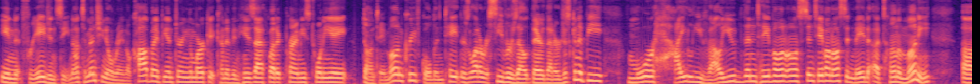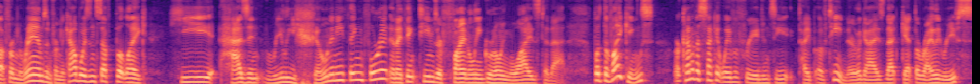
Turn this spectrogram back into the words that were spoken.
in free agency. Not to mention, you know, Randall Cobb might be entering the market kind of in his athletic prime. He's 28. Donte Moncrief, Golden Tate. There's a lot of receivers out there that are just going to be more highly valued than Tavon Austin. Tavon Austin made a ton of money uh, from the Rams and from the Cowboys and stuff, but like he hasn't really shown anything for it, and I think teams are finally growing wise to that. But the Vikings are kind of a second wave of free agency type of team. They're the guys that get the Riley Reiffs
